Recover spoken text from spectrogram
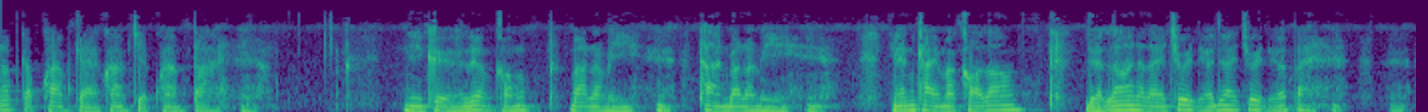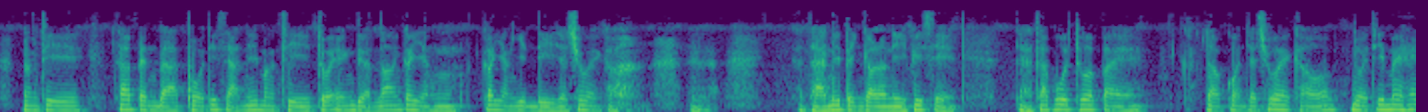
รับกับความแก่ความเจ็บความตาย นี่คือเรื่องของบารมี ทานบารมีงนั้นใครมาขอร้องเดือดร้อนอะไรช่วยเหลือได้ช่วยเหลือไป บางทีถ้าเป็นแบบโพธิสัตว์นี้บางทีตัวเองเดือดร้อนก็ยังก็ยังยินดีจะช่วยเขา แต่นี้เป็นกรณีพิเศษ แต่ถ้าพูดทั่วไปเราควรจะช่วยเขาโดยที่ไม่ให้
